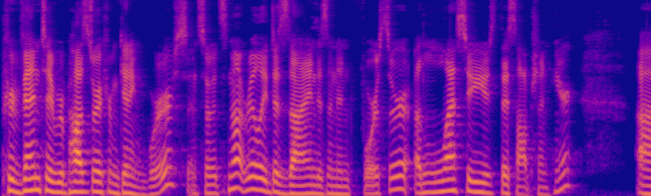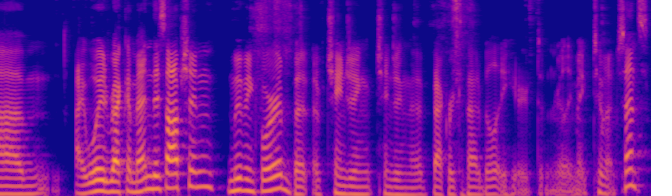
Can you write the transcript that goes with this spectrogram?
prevent a repository from getting worse. And so it's not really designed as an enforcer unless you use this option here. Um, I would recommend this option moving forward, but of changing changing the backward compatibility here didn't really make too much sense.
